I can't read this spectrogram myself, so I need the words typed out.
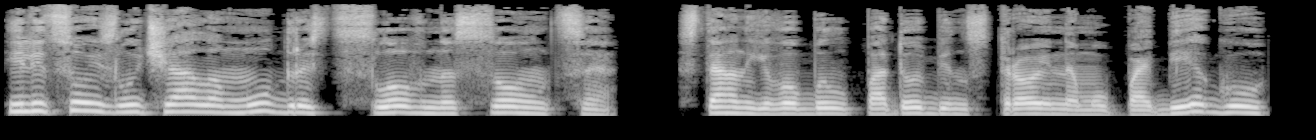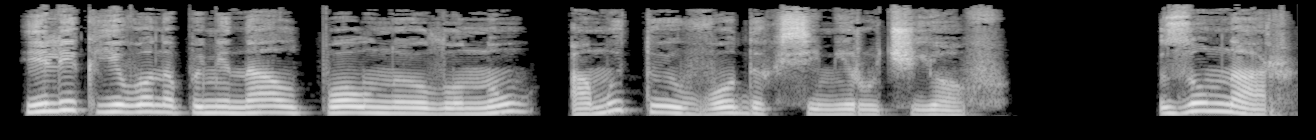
и лицо излучало мудрость, словно солнце. Стан его был подобен стройному побегу, и лик его напоминал полную луну, омытую в водах семи ручьев. Зунар.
